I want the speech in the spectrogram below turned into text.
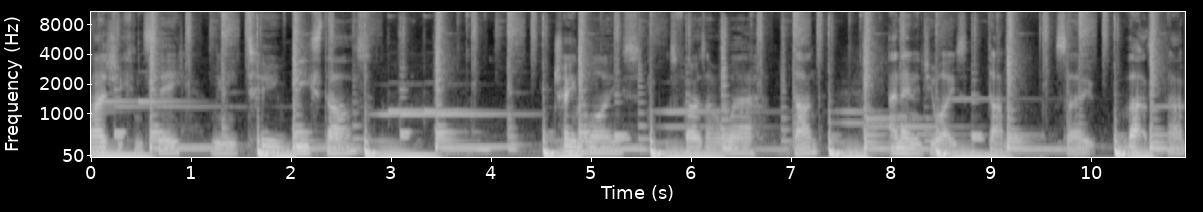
So as you can see, we need two V stars. Trainer wise, as far as I'm aware, done. And energy wise, done. So that's done.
